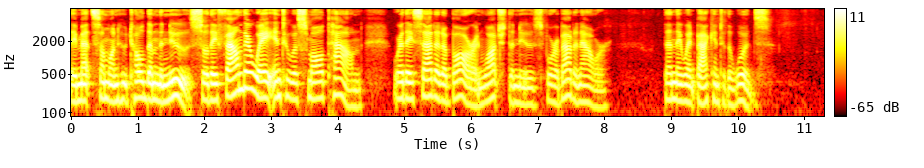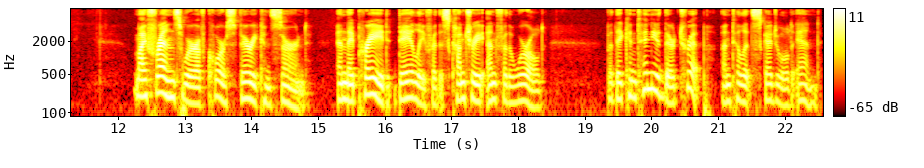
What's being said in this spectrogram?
They met someone who told them the news, so they found their way into a small town where they sat at a bar and watched the news for about an hour. Then they went back into the woods. My friends were, of course, very concerned, and they prayed daily for this country and for the world, but they continued their trip until its scheduled end.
